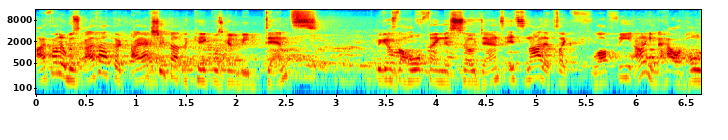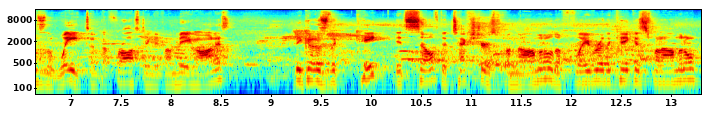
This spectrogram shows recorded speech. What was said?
I thought it was. I thought that. I actually thought the cake was going to be dense because the whole thing is so dense. It's not. It's like fluffy. I don't even know how it holds the weight of the frosting, if I'm being honest. Because the cake itself, the texture is phenomenal. The flavor of the cake is phenomenal.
